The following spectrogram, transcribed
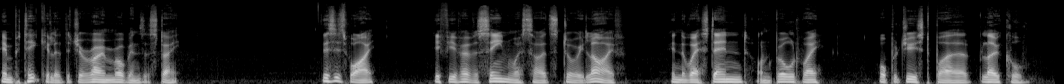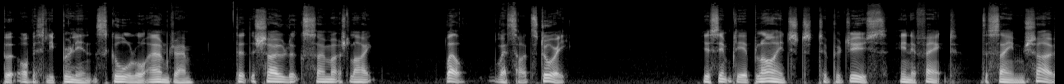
in particular the Jerome Robbins estate. This is why, if you've ever seen West Side Story live, in the West End, on Broadway, or produced by a local but obviously brilliant school or Amdram, that the show looks so much like, well, West Side Story. You're simply obliged to produce, in effect, the same show.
